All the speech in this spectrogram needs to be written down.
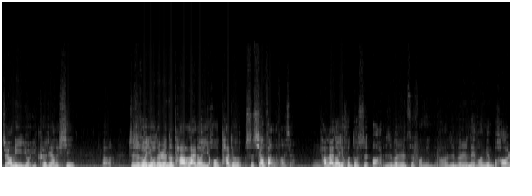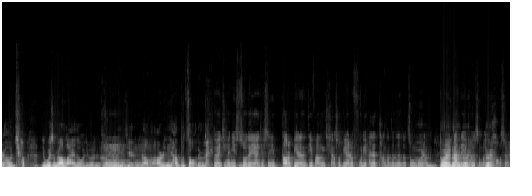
只要你有一颗这样的心，啊，只是说有的人呢，他来到以后他就是相反的方向。他来到以后都是啊，日本人这方面啊，日本人那方面不好，然后这样，你为什么要来呢？我就很不理解，你知道吧？而且你还不走，对不对？对，就像你说的一样，就是你到了别人的地方，享受别人的福利，还在堂堂正正的中国人，对对干的也对不是什么对好事儿。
